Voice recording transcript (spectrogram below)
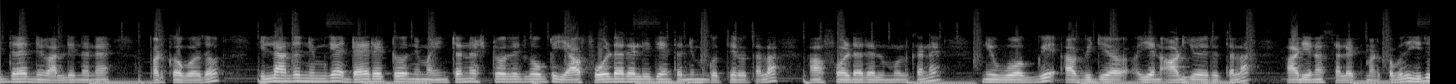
ಇದ್ದರೆ ನೀವು ಅಲ್ಲಿಂದನೇ ಪಡ್ಕೋಬೋದು. ಇಲ್ಲ ಅಂದರೆ ನಿಮಗೆ ಡೈರೆಕ್ಟು ನಿಮ್ಮ ಇಂಟರ್ನೆಟ್ ಸ್ಟೋರೇಜ್ಗೆ ಹೋಗ್ಬಿಟ್ಟು ಯಾವ ಫೋಲ್ಡರಲ್ಲಿ ಇದೆ ಅಂತ ನಿಮ್ಗೆ ಗೊತ್ತಿರುತ್ತಲ್ಲ ಆ ಫೋಲ್ಡರಲ್ಲಿ ಮೂಲಕನೇ ನೀವು ಹೋಗಿ ಆ ವಿಡಿಯೋ ಏನು ಆಡಿಯೋ ಇರುತ್ತಲ್ಲ ಆಡಿಯೋನ ಸೆಲೆಕ್ಟ್ ಮಾಡ್ಕೋಬೋದು. ಇದು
